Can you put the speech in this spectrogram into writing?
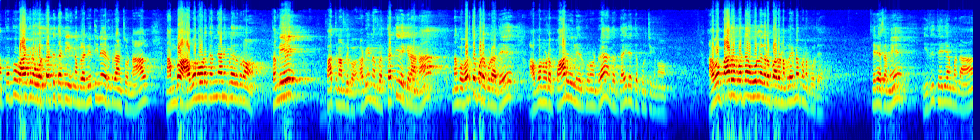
அப்பப்போ வாழ்க்கையில் ஒரு தட்டு தட்டி நம்மளை நிறுத்தினே இருக்கிறான்னு சொன்னால் நம்ம அவனோட கண்காணிப்பில் இருக்கிறோம். தம்பி பார்த்து நடந்துக்கோ. அப்படின்னு நம்மளை தட்டி வைக்கிறான்னா நம்ம வருத்தப்படக்கூடாது. அவனோட பார்வையில் இருக்கிறோன்ற அந்த தைரியத்தை பிடிச்சிக்கணும். அவன் பார்வைப்பட்டால் ஊரில் இருக்கிற பார்வை நம்மளை என்ன பண்ண போகுது? சரியா சாமி? இது தெரியாமல் தான்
